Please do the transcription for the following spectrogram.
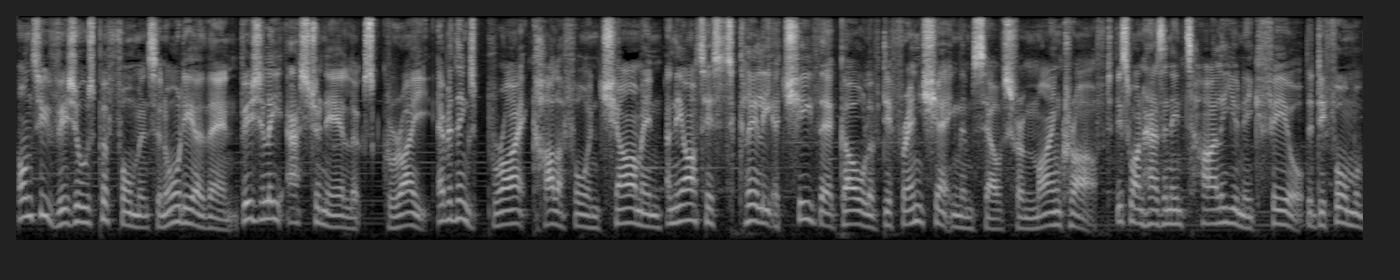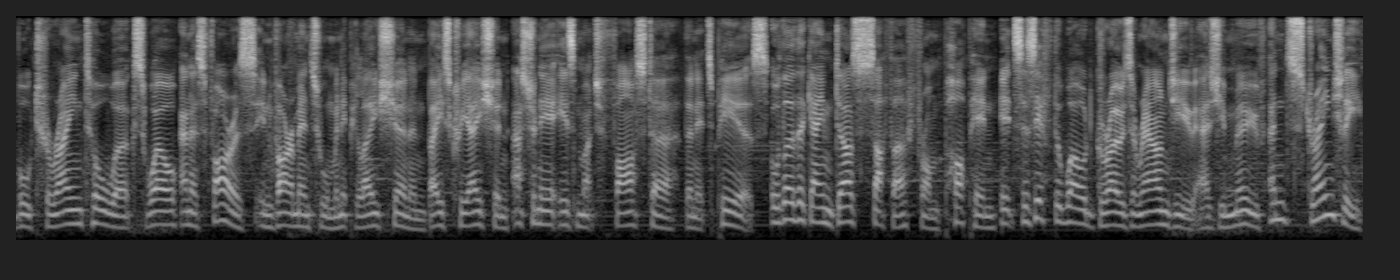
Onto visuals, performance and audio then. Visually, Astroneer looks great. Everything's bright, colourful and charming, and the artists clearly achieve their goal of differentiating themselves from Minecraft. This one has an entirely unique feel. The deformable terrain tool works well, and as far as environmental manipulation and base creation, Astroneer is much faster than its peers. Although the game does suffer from popping, it's as if the world grows around you as you move, and strangely,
